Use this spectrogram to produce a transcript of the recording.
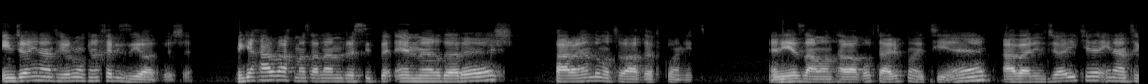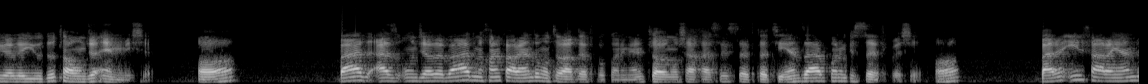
اینجا این انتگرال ممکنه خیلی زیاد بشه. میگه هر وقت مثلا رسید به n مقدارش فرایند رو متوقف کنید. یعنی یه زمان توقف تعریف کنید. Tn اولین جایی که این انتگرال یو دو تا اونجا n میشه. خب؟ بعد از اونجا به بعد می‌خوایم فرآیند رو متوقف بکنیم. یعنی تا مشخصه صفر تا تی ضرب کنیم که صفر بشه. خب؟ برای این فرایند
